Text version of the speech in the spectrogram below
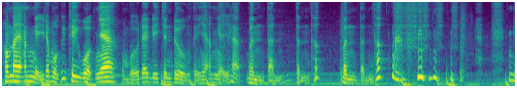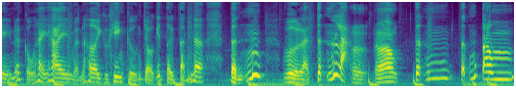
hôm nay anh nghĩ ra một cái keyword nha. Hôm bữa đang đi trên đường thì anh nghĩ là bình tĩnh tỉnh thức bình tĩnh thức. Nghe nó cũng hay hay mà nó hơi khiên cưỡng chỗ cái từ tỉnh tỉnh vừa là tĩnh lặng đúng không? Tĩnh tĩnh tâm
